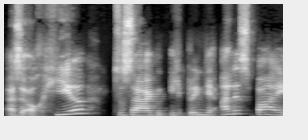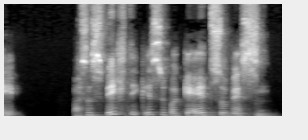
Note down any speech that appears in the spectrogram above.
Also auch hier zu sagen, ich bringe dir alles bei, was es wichtig ist, über Geld zu wissen.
